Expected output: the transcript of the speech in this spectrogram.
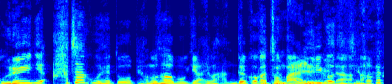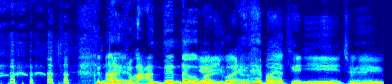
의뢰인이 하자고 해도 변호사가 보기에 아 이거 안 될것 말립니다. 말리거든요. 근데 아, 그럼 안 된다고 예, 말입니다. 이거 해봐야 괜히 저기 네.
